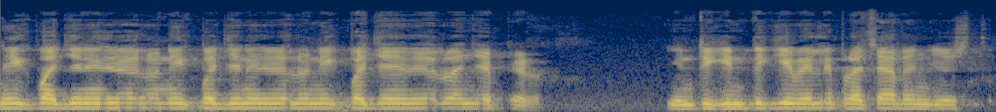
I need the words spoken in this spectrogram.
నీకు పద్దెనిమిది వేలు నీకు పద్దెనిమిది వేలు నీకు పద్దెనిమిది వేలు అని చెప్పాడు. ఇంటికి ఇంటికి వెళ్ళి ప్రచారం చేస్తూ.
